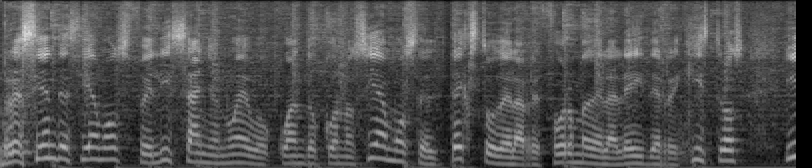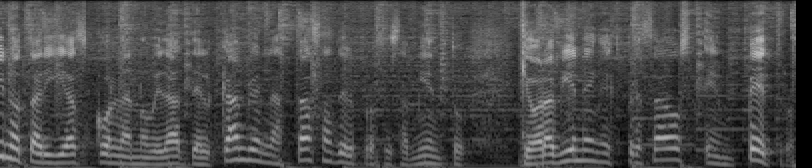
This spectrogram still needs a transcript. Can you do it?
Recién decíamos feliz año nuevo cuando conocíamos el texto de la reforma de la ley de registros y notarías con la novedad del cambio en las tasas del procesamiento que ahora vienen expresados en petros,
